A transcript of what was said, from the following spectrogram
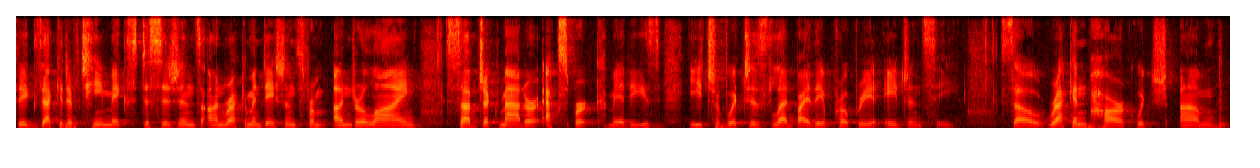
The executive team makes decisions on recommendations from underlying subject matter expert committees, each of which is led by the appropriate agency. So, Rec and Park, which um,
